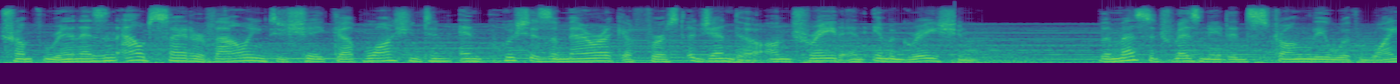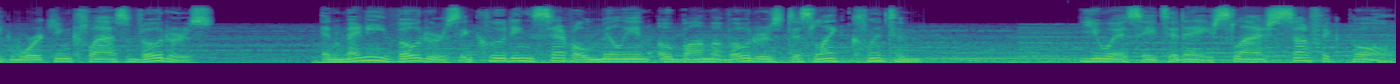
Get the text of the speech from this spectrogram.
Trump ran as an outsider vowing to shake up Washington and push his America First agenda on trade and immigration. The message resonated strongly with white working-class voters. And many voters including several million Obama voters dislike Clinton. USA Today slash Suffolk poll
